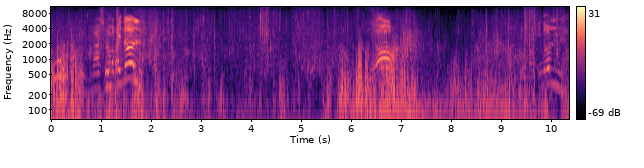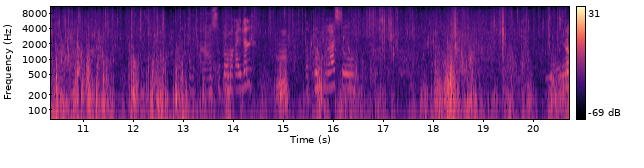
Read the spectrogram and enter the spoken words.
Uh, magkaso na mga idol. Yuck. Ayan mga idol. Mga. Hmm? Tatlong praso. Ano?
